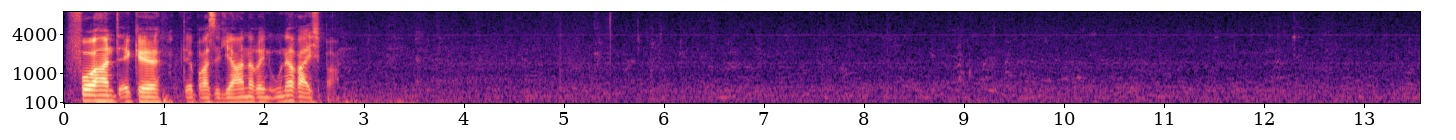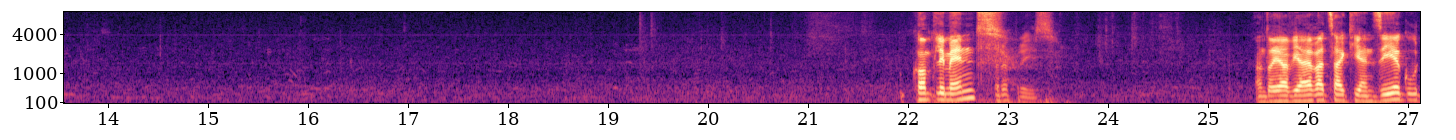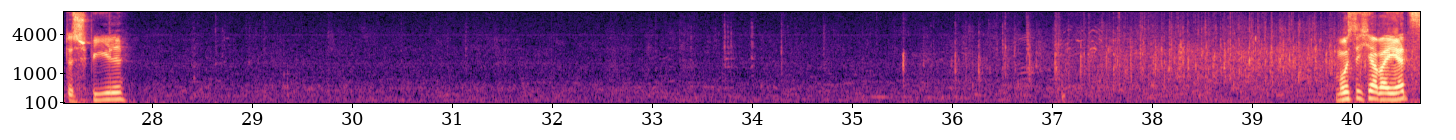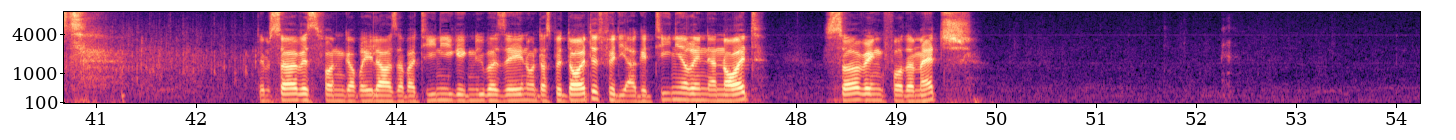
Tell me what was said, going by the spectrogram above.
Vorhandecke der Brasilianerin unerreichbar. Kompliment. Andrea Vieira zeigt hier ein sehr gutes Spiel. Muss ich aber jetzt dem Service von Gabriela Sabatini gegenüber sehen und das bedeutet für die Argentinierin erneut Serving for the Match.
